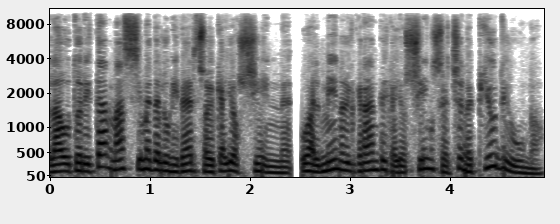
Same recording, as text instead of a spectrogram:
L'autorità massima dell'universo è Kaioshin, o almeno il grande Kaioshin se ce n'è più di uno.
